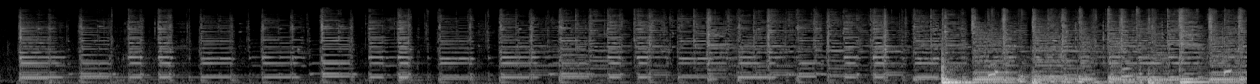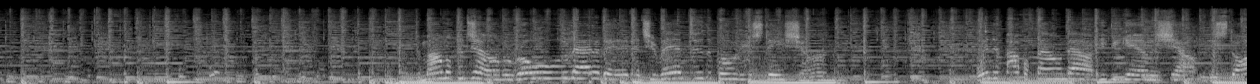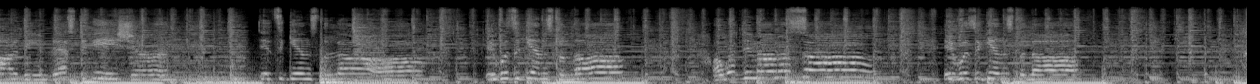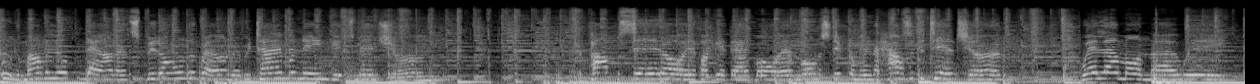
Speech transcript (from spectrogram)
The mama pajama rolled out of bed and she ran to the police station. When the papa found out, he began to shout and he started the investigation. It's against the law. It was against the law. Or what the mama saw. It was against the law. Who The mama looked down and spit on the ground every time my name gets mentioned. The papa said, Oh, if I get that boy, I'm gonna stick him in the house of detention. Well, I'm on my way.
